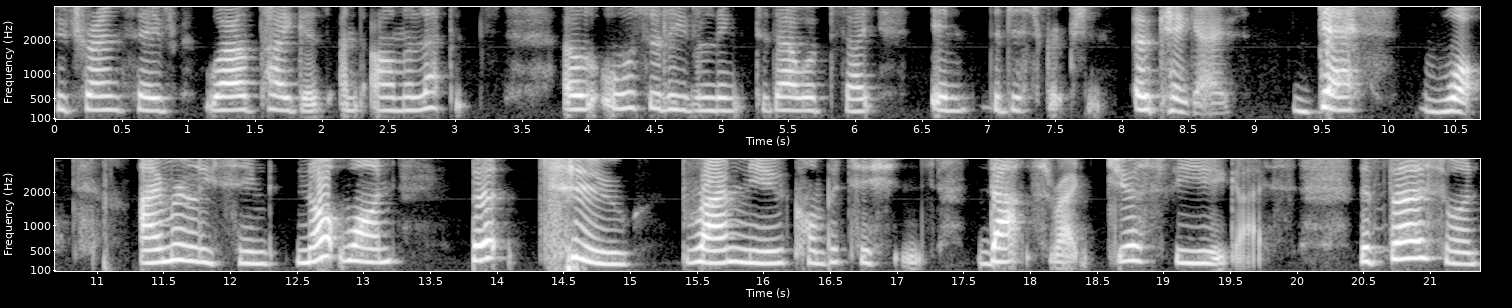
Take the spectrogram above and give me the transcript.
who try and save wild tigers and Amur leopards. I will also leave a link to their website in the description. Okay, guys, guess what? I'm releasing not one, but two brand new competitions. That's right, just for you guys. The first one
